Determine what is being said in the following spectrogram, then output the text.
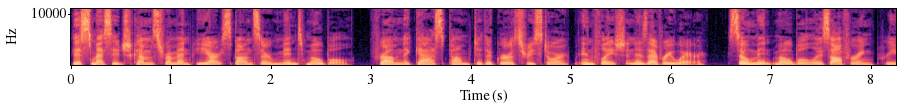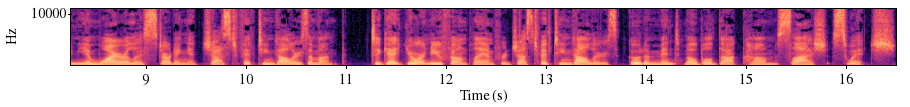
This message comes from NPR sponsor Mint Mobile. From the gas pump to the grocery store, inflation is everywhere. So Mint Mobile is offering premium wireless starting at just $15 a month. To get your new phone plan for just $15, go to mintmobile.com slash switch.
